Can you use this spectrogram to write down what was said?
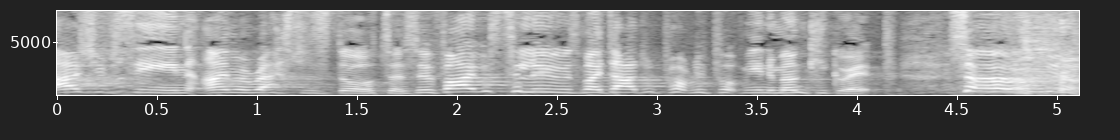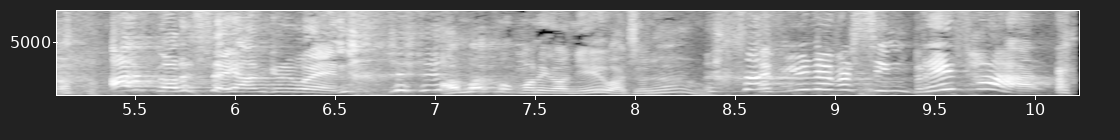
as you've seen, I'm a wrestler's daughter, so if I was to lose, my dad would probably put me in a monkey grip. So I've got to say I'm going to win. I might put money on you, I don't know. Have you never seen Braveheart?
